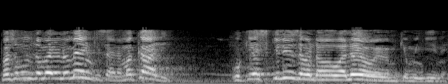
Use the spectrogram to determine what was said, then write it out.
pazungumza maneno mengi sana makali. Ukiyasikiliza undawawa leo wewe mke mwingine.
